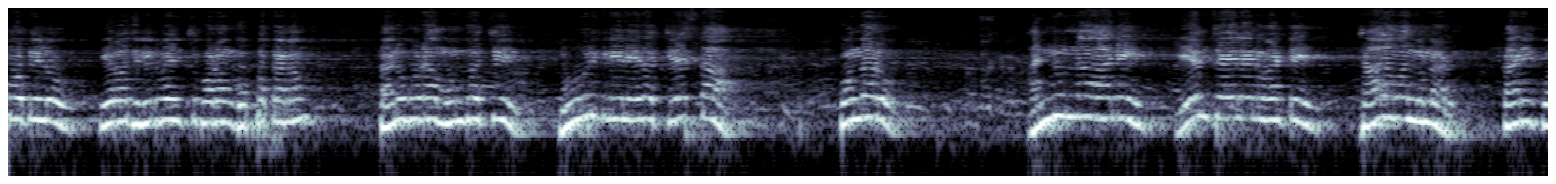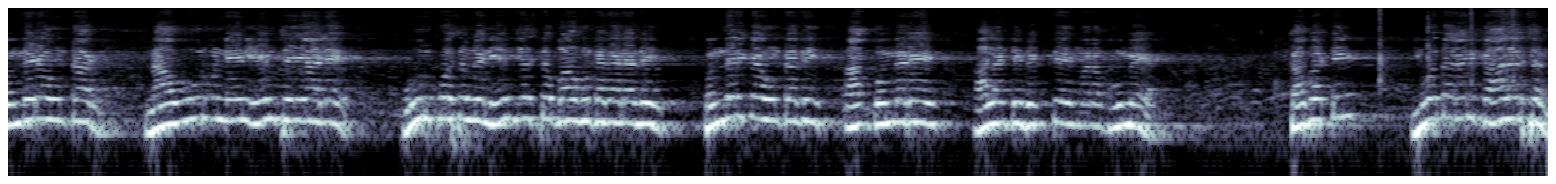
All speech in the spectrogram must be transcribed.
పోటీలు ఈరోజు నిర్వహించుకోవడం గొప్పతనం. తను కూడా ముందొచ్చి ఊరికి నేను ఏదో చేస్తా. కొందరు అన్ని ఉన్నా కానీ ఏం చేయలేని వంటి చాలా మంది ఉన్నారు. కానీ కొందరే ఉంటారు. నా ఊరు నేను ఏం చేయాలి? ఊరు కోసం నేను ఏం చేస్తే బాగుంటుంది అనేది కొందరికే ఉంటది. ఆ కొందరే అలాంటి వ్యక్తే మన భూమే. కాబట్టి యువతరానికి ఆదర్శం.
